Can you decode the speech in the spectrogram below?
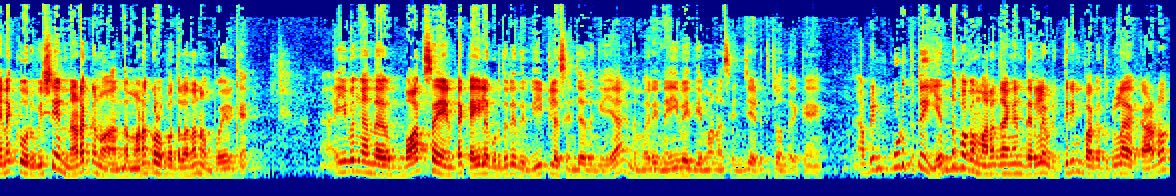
எனக்கு ஒரு விஷயம் நடக்கணும். அந்த மனக்குழப்பத்தில் தான் நான் போயிருக்கேன். இவங்க அந்த பாக்ஸை என்கிட்ட கையில் கொடுத்துட்டு இது வீட்டில் செஞ்சதுங்கய்யா இந்த மாதிரி நெய்வேத்தியமாக நான் செஞ்சு எடுத்துகிட்டு வந்திருக்கேன். அப்படின்னு கொடுத்துட்டு எந்த பக்கம் மறைஞ்சாங்கன்னு தெரியல. இப்படி திரும்பி பார்க்கறதுக்குள்ளே காணும்.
